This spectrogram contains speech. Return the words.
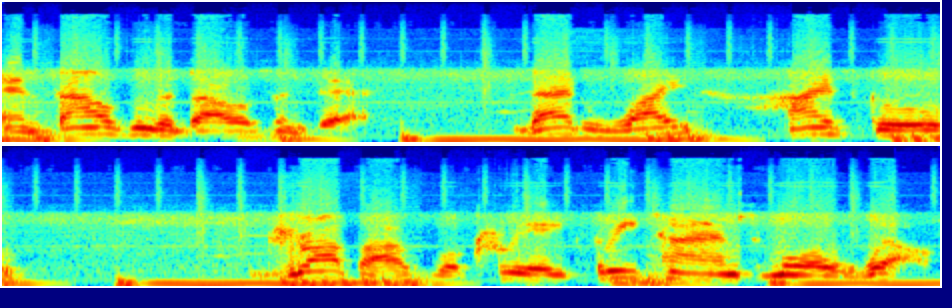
and thousands of dollars in debt. That white high school dropout will create three times more wealth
